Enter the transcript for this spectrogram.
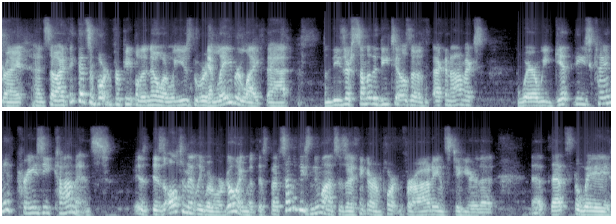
right? And so I think that's important for people to know when we use the word Yep. labor like that. These are some of the details of economics where we get these kind of crazy comments. Is, is ultimately where we're going with this, but some of these nuances I think are important for our audience to hear that that that's the way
